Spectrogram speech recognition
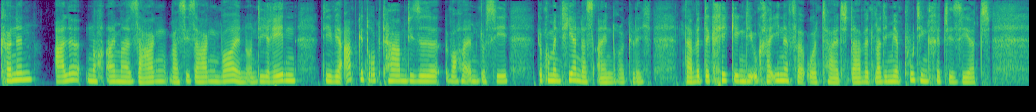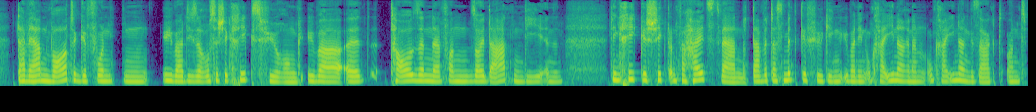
können alle noch einmal sagen, was sie sagen wollen. Und die Reden, die wir abgedruckt haben diese Woche im Dossier, dokumentieren das eindrücklich. Da wird der Krieg gegen die Ukraine verurteilt, da wird Wladimir Putin kritisiert, Da werden Worte gefunden über diese russische Kriegsführung, über äh, Tausende von Soldaten, die in den Krieg geschickt und verheizt werden. Da wird das Mitgefühl gegenüber den Ukrainerinnen und Ukrainern gesagt. Und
